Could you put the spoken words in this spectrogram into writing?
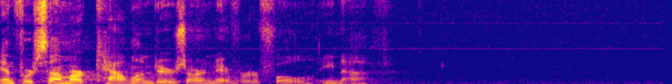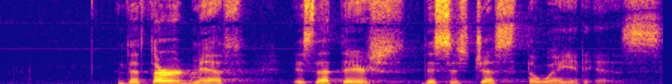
And for some, our calendars are never full enough. The third myth is that there's, this is just the way it is,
